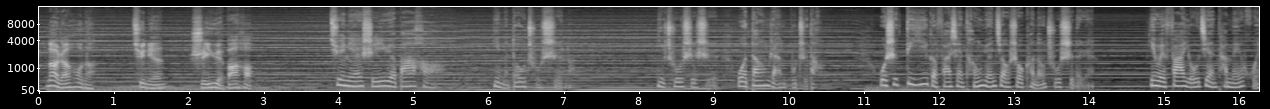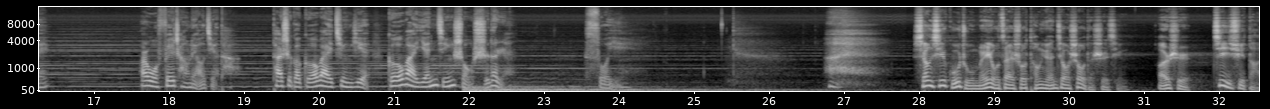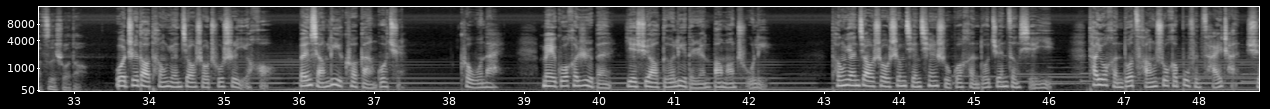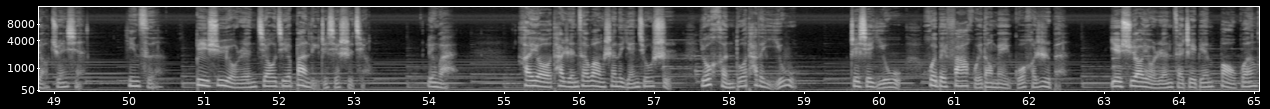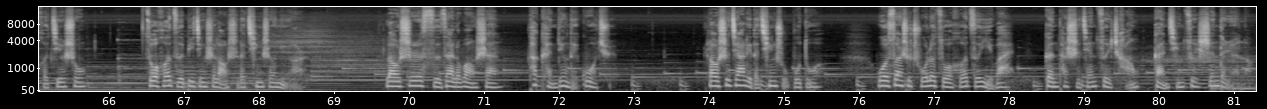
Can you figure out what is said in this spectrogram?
那然后呢？去年十一月八号，去年十一月八号，你们都出事了。你出事时，我当然不知道。我是第一个发现藤原教授可能出事的人，因为发邮件他没回。而我非常了解他，他是个格外敬业、格外严谨守时的人，所以，唉。湘西谷主没有再说藤原教授的事情，而是继续打字说道：“我知道藤原教授出事以后，本想立刻赶过去，可无奈，美国和日本也需要得力的人帮忙处理。藤原教授生前签署过很多捐赠协议，他有很多藏书和部分财产需要捐献，因此必须有人交接办理这些事情。另外，还有他人在望山的研究室。”有很多他的遗物，这些遗物会被发回到美国和日本，也需要有人在这边报关和接收。佐和子毕竟是老师的亲生女儿，老师死在了望山，他肯定得过去。老师家里的亲属不多，我算是除了左和子以外，跟他时间最长、感情最深的人了。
